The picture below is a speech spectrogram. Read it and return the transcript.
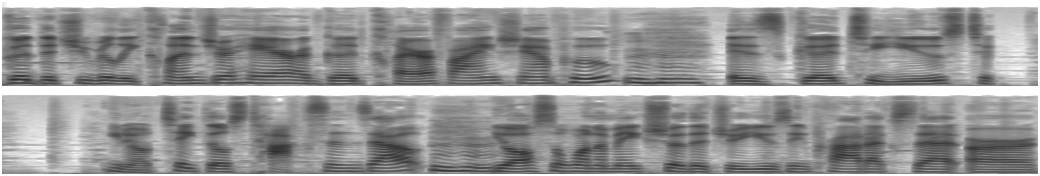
good that you really cleanse your hair. A good clarifying shampoo is good to use to you know take those toxins out. You also want to make sure that you're using products that are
